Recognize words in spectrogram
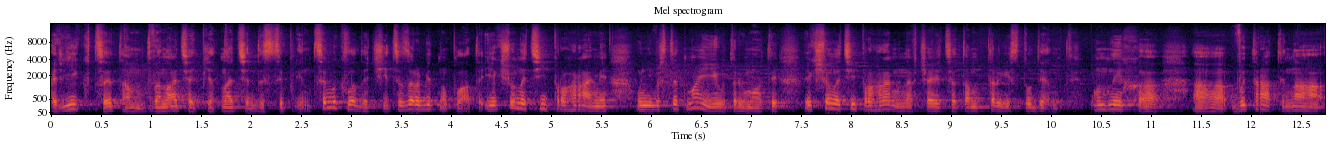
рік це там 12-15 дисциплін. Це викладачі, це заробітна плата. І якщо на цій програмі університет має її утримувати, якщо на цій програмі навчається там три студенти, у них а, а, витрати на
